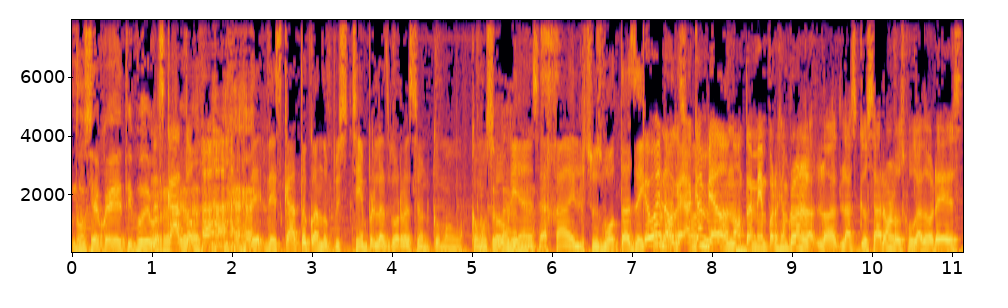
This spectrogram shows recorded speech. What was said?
No sé qué tipo de gorra Rescato. De- descato cuando pues siempre las gorras son como, como sobrias, ajá, el- sus botas de Qué bueno, ha cambiado, ¿no? También, por ejemplo, lo- lo- las que usaron los jugadores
